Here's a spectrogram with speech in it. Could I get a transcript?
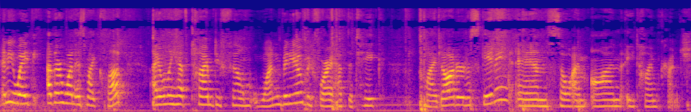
Anyway, the other one is my club. I only have time to film one video before I have to take my daughter to skating, and so I'm on a time crunch.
